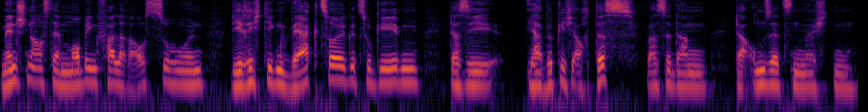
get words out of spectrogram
Menschen aus der Mobbing-Falle rauszuholen, die richtigen Werkzeuge zu geben, dass sie ja wirklich auch das, was sie dann da umsetzen möchten,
